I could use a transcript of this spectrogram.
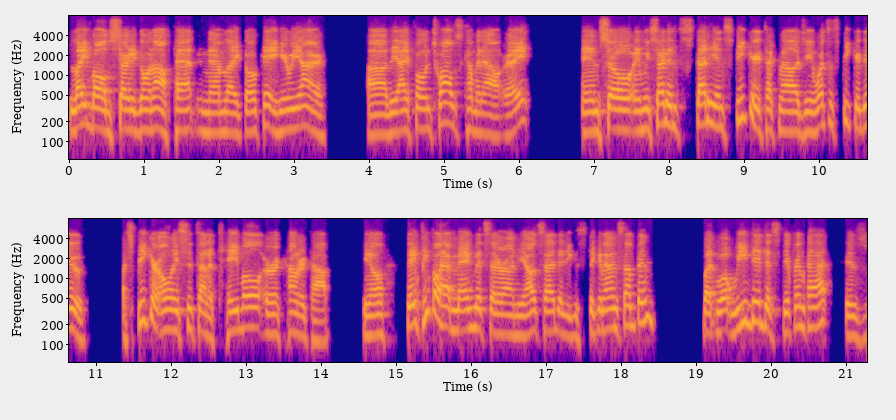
light bulbs started going off, Pat. And I'm like, okay, here we are. Uh, the iPhone 12's coming out, right? And so, and we started studying speaker technology. And what's a speaker do? A speaker only sits on a table or a countertop. You know, they people have magnets that are on the outside that you can stick it on something. But what we did that's different, Pat, is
